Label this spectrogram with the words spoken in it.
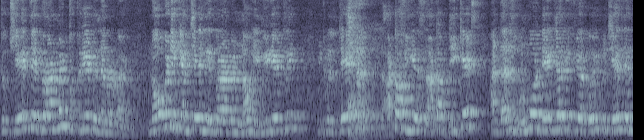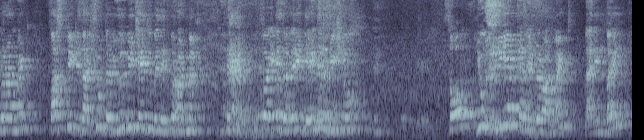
To change the environment, to create an environment. Nobody can change the environment now immediately. It will take a lot of years, lot of decades and there is one more danger if you are going to change the environment. First it is assumed that you will be changed by the environment. so it is a very dangerous issue. So you create an environment wherein by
